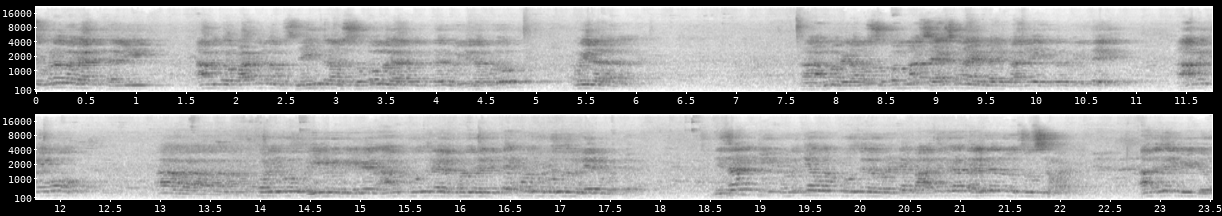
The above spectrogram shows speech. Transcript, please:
సుబ్రహ్మ గారి తల్లి ఆమెతో పాటు ఉన్న స్నేహితురాలు సుబ్బమ్మ గారు ఇద్దరు వెళ్ళినప్పుడు వీళ్ళ అమ్మ వీళ్ళమ్మ సుబ్బమ్మ శేషనాయుడు గారి భార్య ఇద్దరు వెళితే ఆమెకేమో కొడుకు ఈమె ఆమె కూతురు కొడుకు వెళ్తే కొడుకు కూతురు లేరు పుట్టారు నిజానికి కొడుకు ఎవరు కూతురు ఎవరు అంటే బాధ్యతగా తల్లిదండ్రులు చూసిన వాడు అందుకని వీళ్ళు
